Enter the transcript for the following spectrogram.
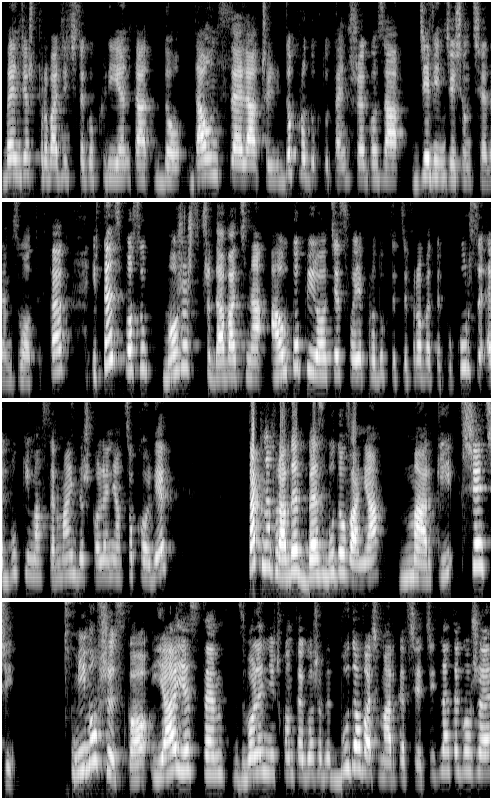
będziesz prowadzić tego klienta do downsella, czyli do produktu tańszego za 97 zł, tak? I w ten sposób możesz sprzedawać na autopilocie swoje produkty cyfrowe typu kursy, e-booki, mastermindy, szkolenia, cokolwiek, tak naprawdę bez budowania marki w sieci. Mimo wszystko, ja jestem zwolenniczką tego, żeby budować markę w sieci, dlatego że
